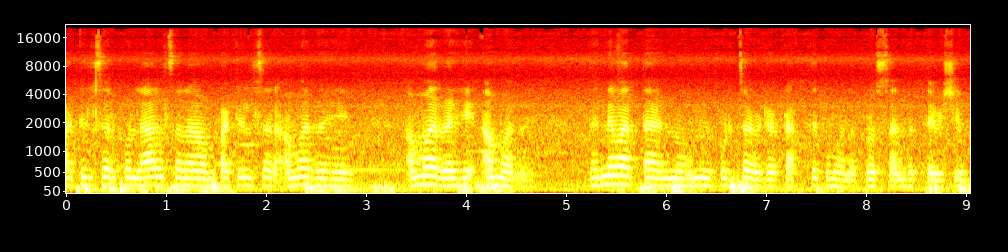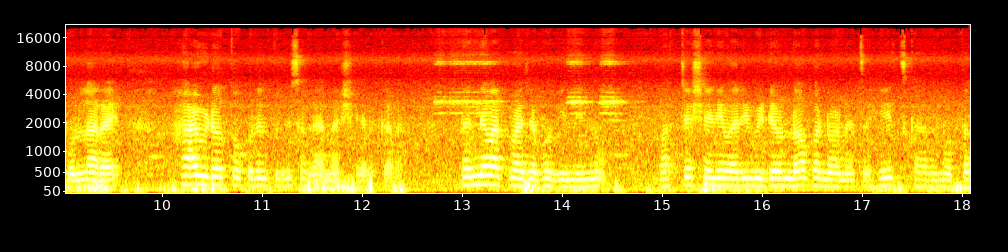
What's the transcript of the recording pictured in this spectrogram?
पाटील सर को लाल सलाम. पाटील सर अमर रहे. अमर रहे अमर रहे. धन्यवाद तायांनो मी पुढचा व्हिडिओ टाकते. तुम्हाला प्रोत्साहन भत्त्याविषयी बोलणार आहे. हा व्हिडिओ तोपर्यंत तुम्ही सगळ्यांना शेअर करा. धन्यवाद माझ्या भगिनींनो. मागच्या शनिवारी व्हिडिओ न बनवण्याचं हेच कारण होतं.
